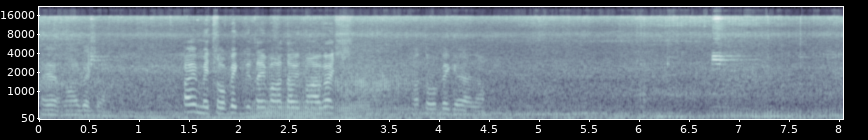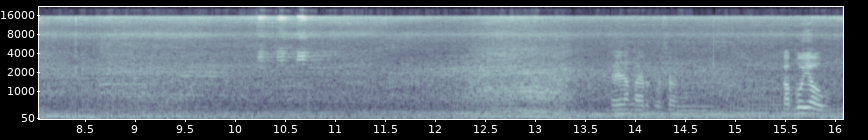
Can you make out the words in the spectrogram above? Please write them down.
Ayan mga guys oh. Ay, may tubig din tayo makatawid mga guys. May tubig ayan oh. Ayan ang arko sang Kabuyaw. Ayan.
